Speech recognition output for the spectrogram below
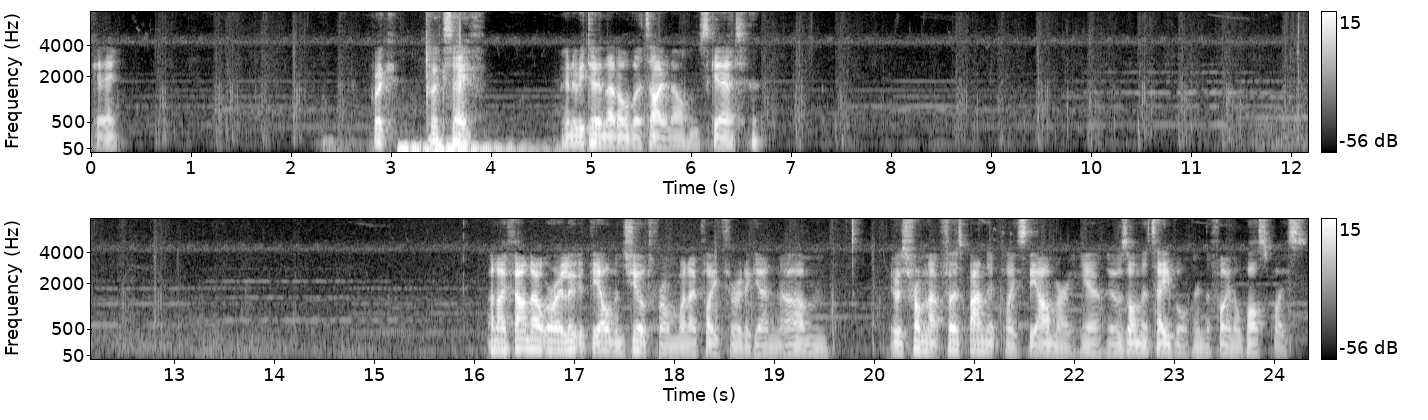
Okay. Quick, quick save. I'm gonna be doing that all the time now, I'm scared. and I found out where I looted the Elven Shield from when I played through it again. Um, it was from that first bandit place, the armory. Yeah, it was on the table in the final boss place.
